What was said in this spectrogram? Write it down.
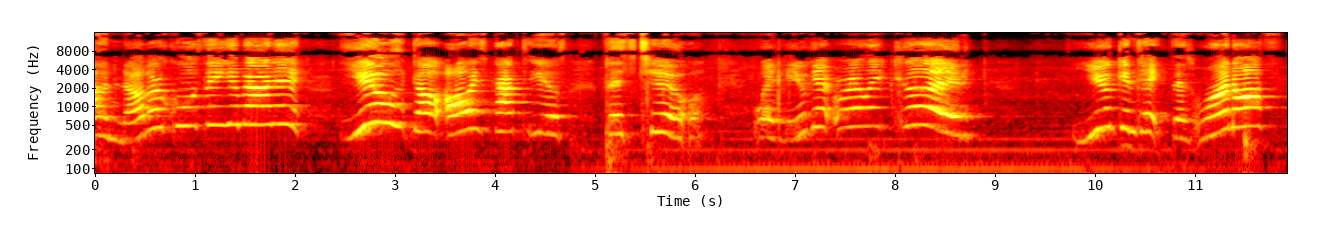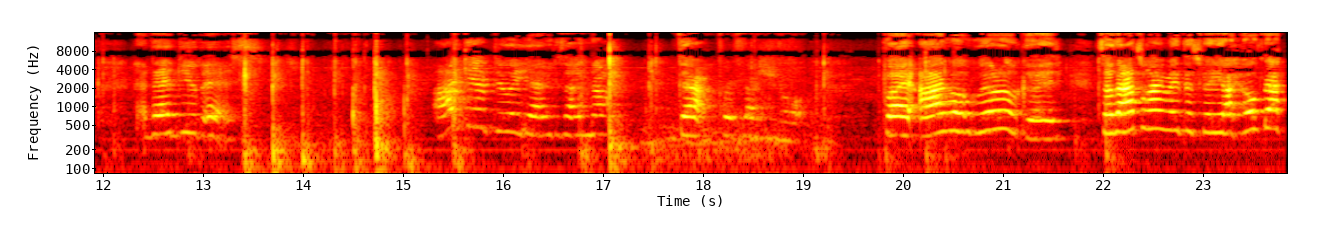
Another cool thing about it, you don't always have to use this too. When you get really good, you can take this one off and then do this. I can't do it yet because I'm not that professional, but I'm a little good. So that's why I made this video. I hope that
